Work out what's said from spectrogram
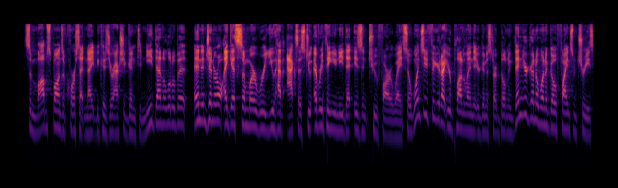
some mob spawns, of course, at night, because you're actually going to need that a little bit. And in general, I guess somewhere where you have access to everything you need that isn't too far away. So once you've figured out your plot of land that you're going to start building, then you're going to want to go find some trees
